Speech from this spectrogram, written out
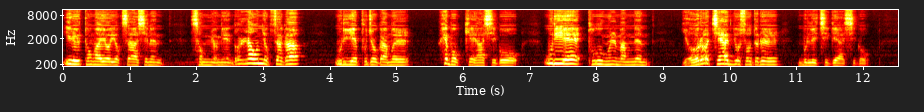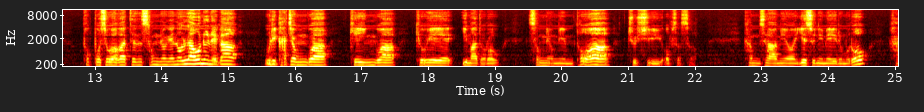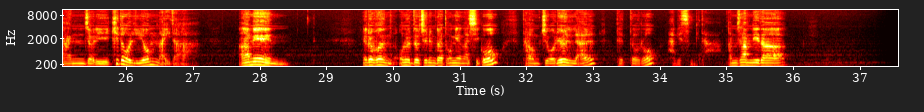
이를 통하여 역사하시는 성령의 놀라운 역사가 우리의 부족함을 회복해 하시고 우리의 부흥을 막는 여러 제한 요소들을 물리치게 하시고 폭포수와 같은 성령의 놀라운 은혜가 우리 가정과 개인과 교회에 임하도록 성령님 도와 주시옵소서. 감사하며 예수님의 이름으로 간절히 기도 올리옵나이다. 아멘. 여러분 오늘도 주님과 동행하시고 다음 주 월요일 날 뵙도록 하겠습니다. 감사합니다.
